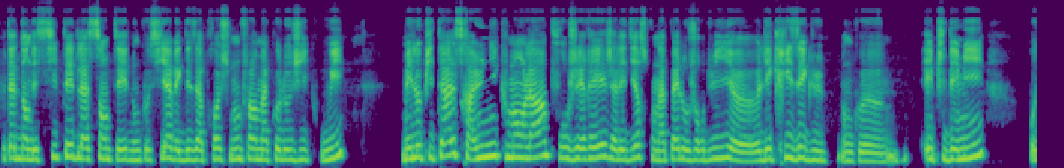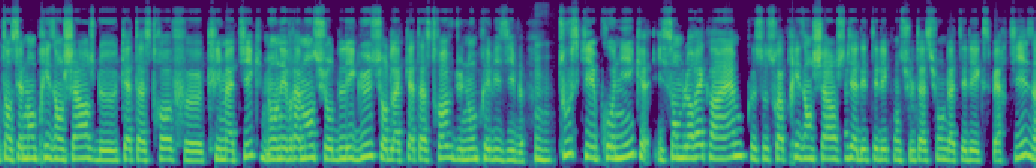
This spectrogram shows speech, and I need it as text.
peut-être dans des cités de la santé, donc aussi avec des approches non pharmacologiques, oui, mais l'hôpital sera uniquement là pour gérer, j'allais dire, ce qu'on appelle aujourd'hui euh, les crises aiguës. Donc, euh, épidémie, potentiellement prise en charge de catastrophes euh, climatiques, mais on est vraiment sur de l'aigu, sur de la catastrophe du non prévisible. Mmh. Tout ce qui est chronique, il semblerait quand même que ce soit pris en charge via des téléconsultations, de la téléexpertise,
